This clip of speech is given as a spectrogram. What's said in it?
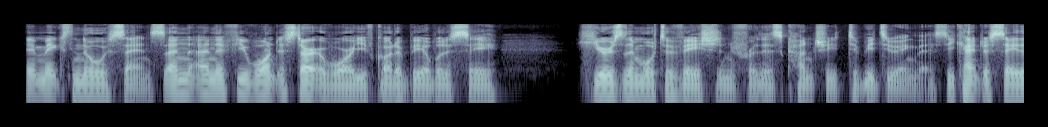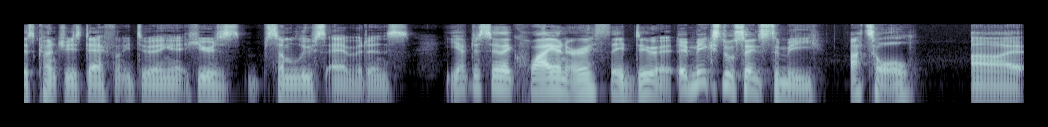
It makes no sense. And and if you want to start a war, you've got to be able to say, here's the motivation for this country to be doing this. You can't just say this country is definitely doing it. Here's some loose evidence. You have to say like why on earth they do it. It makes no sense to me at all. Uh,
